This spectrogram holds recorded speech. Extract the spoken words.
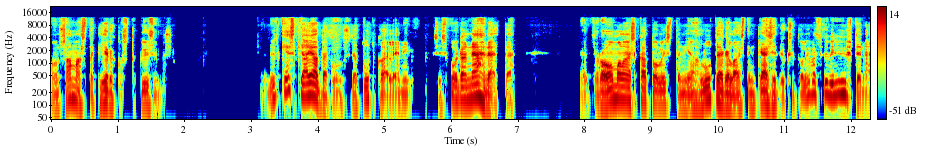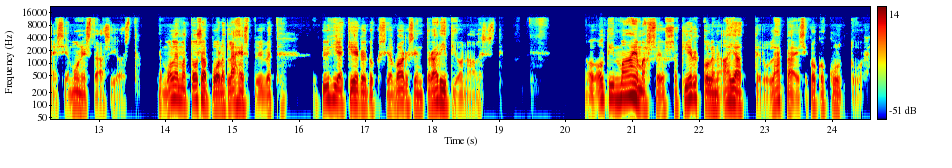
on samasta kirkosta kysymys. Nyt keskiajalta, kun sitä tutkailee, niin siis voidaan nähdä, että, että roomalaiskatolisten ja luterilaisten käsitykset olivat hyvin yhtenäisiä monista asioista. Ja molemmat osapuolet lähestyivät pyhiä kirjoituksia varsin traditionaalisesti. Oltiin maailmassa, jossa kirkollinen ajattelu läpäisi koko kulttuurin.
